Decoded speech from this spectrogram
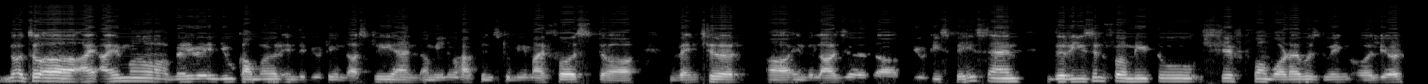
No, so uh, I I'm a very very newcomer in the beauty industry, and Aminu happens to be my first uh, venture uh, in the larger uh, beauty space. And the reason for me to shift from what I was doing earlier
